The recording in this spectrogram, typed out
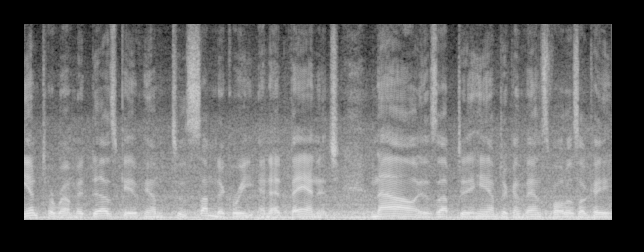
interim, it does give him to some degree an advantage. Now it's up to him to convince voters, okay,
